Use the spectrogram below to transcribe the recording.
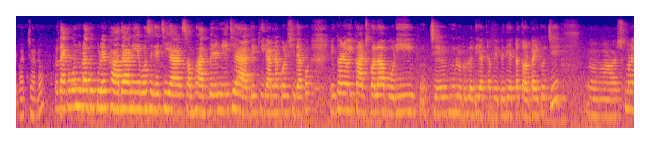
এবার চলো। তো দেখো বন্ধুরা, দুপুরের খাওয়া দাওয়া নিয়ে বসে গেছি আর সব ভাত বেড়ে নিয়েছি। আর যে কী রান্না করেছি দেখো, এখানে ওই কাঁচকলা, বড়ি, হচ্ছে মূলো টুলো দিয়ে একটা, পেঁপে দিয়ে একটা তরকারি করেছি। মানে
